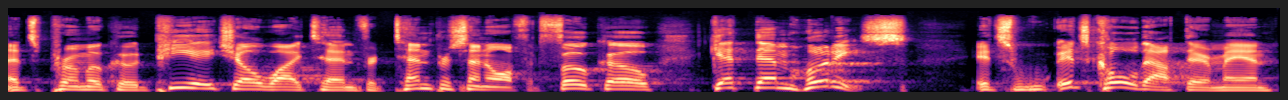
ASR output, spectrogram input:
That's promo code PHLY10 for 10% off at Foco. Get them hoodies. It's it's cold out there, man.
